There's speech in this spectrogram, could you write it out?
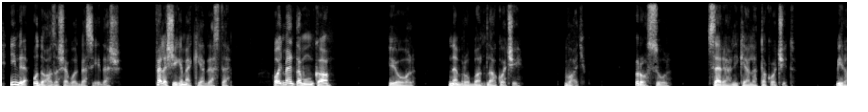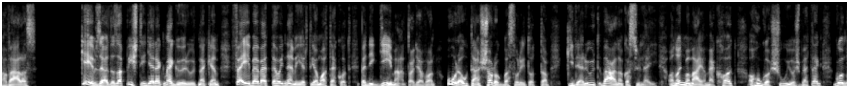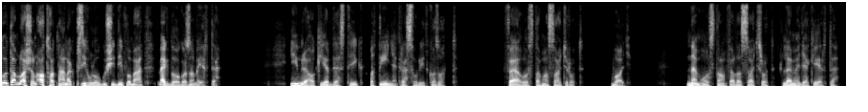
Imre odahaza se volt beszédes. Felesége megkérdezte. Hogy ment a munka? Jól. Nem robbant le a kocsi. Vagy. Rosszul. Szerelni kellett a kocsit. Mire a válasz? Képzeld, az a Pisti gyerek megőrült nekem. Fejébe vette, hogy nem érti a matekot, pedig gyémánt agya van. Óra után sarokba szorítottam. Kiderült, válnak a szülei. A nagymamája meghalt, a huga súlyos beteg, gondoltam lassan adhatnának pszichológusi diplomát, megdolgozom érte. Imre, ha kérdezték, a tényekre szorítkozott. Felhoztam a szatyrot. Vagy. Nem hoztam fel a szatyrot, lemegyek érte.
